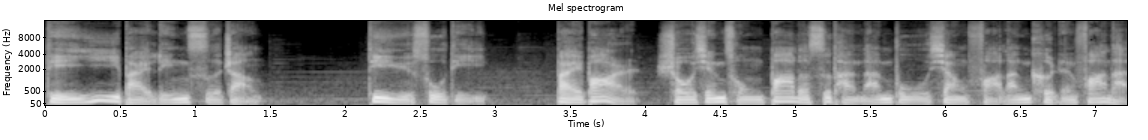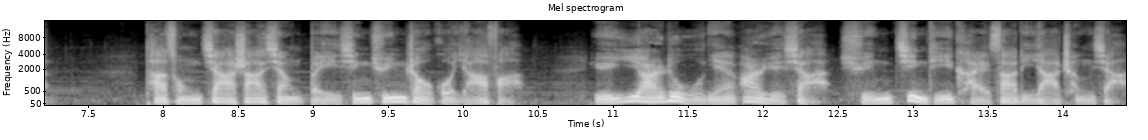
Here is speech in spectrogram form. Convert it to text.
第一百零四章，地狱宿敌。拜巴尔首先从巴勒斯坦南部向法兰克人发难，他从加沙向北行军，绕过雅法，于一二六五年二月下旬进抵凯撒利亚城下。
